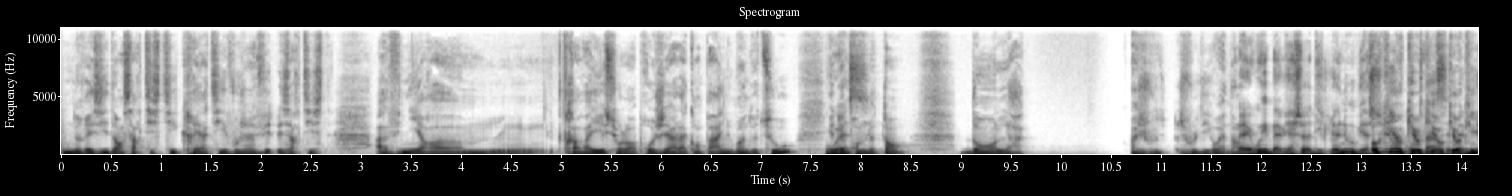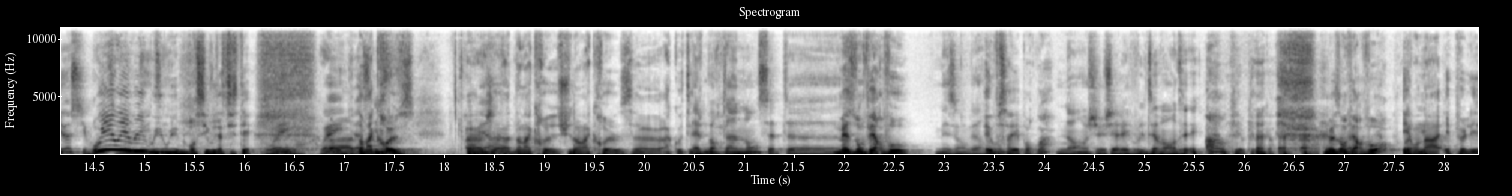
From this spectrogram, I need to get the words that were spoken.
une résidence artistique créative où j'invite les artistes à venir euh, travailler sur leurs projets à la campagne, loin de tout, et de prendre le temps dans la. Ah, je, vous, je vous le dis, ouais. Ben oui, ben bien sûr, dites-le nous, bien sûr. Ok, ok, ok, ok. mieux si vous oui, oui, oui, oui, oui. Mais bon, si vous insistez. Oui, oui. Euh, dans la. Creuse. Euh, dans la Creuse. Je suis dans la Creuse, euh, à côté Elle d'une porte un nom, cette maison Vervaux. maison verte. Et vous savez pourquoi? Non, j'allais vous le demander. Ah, ok, ok, d'accord. maison Vervaux. Et on a épelé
